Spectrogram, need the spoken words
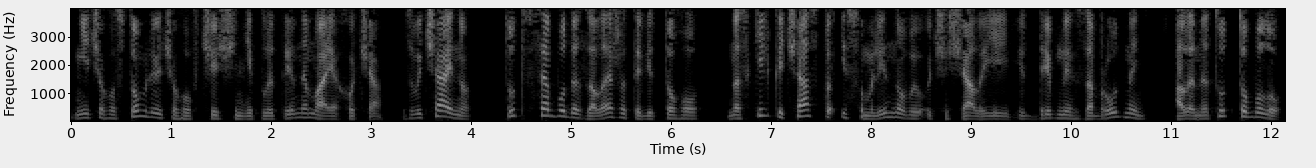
нічого стомлюючого в чищенні плити немає, хоча, звичайно, тут все буде залежати від того, наскільки часто і сумлінно ви очищали її від дрібних забруднень, але не тут то було.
